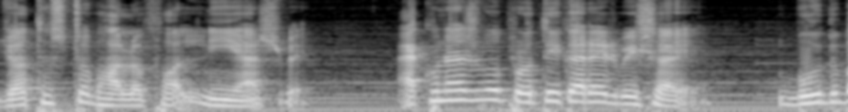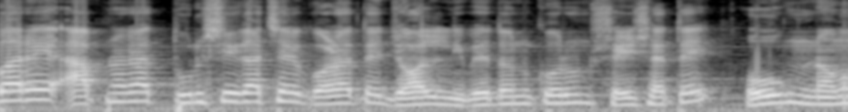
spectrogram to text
যথেষ্ট ভালো ফল নিয়ে আসবে। এখন আসব প্রতিকারের বিষয়ে। বুধবারে আপনারা তুলসী গাছের গোড়াতে জল নিবেদন করুন, সেই সাথে ওম নম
